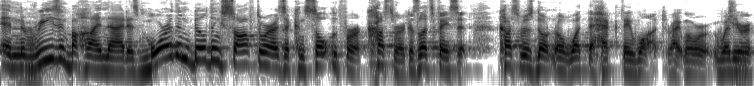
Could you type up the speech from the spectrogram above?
And the reason behind that is more than building software as a consultant for a customer, because let's face it, customers don't know what the heck they want, right? Whether you're,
